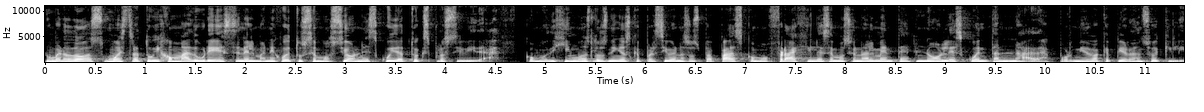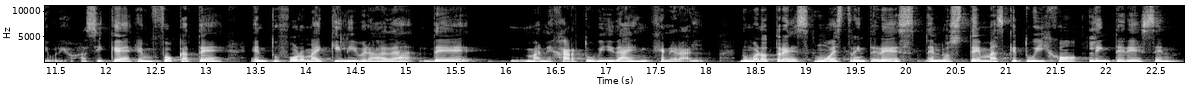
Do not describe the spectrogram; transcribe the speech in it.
Número dos, muestra a tu hijo madurez en el manejo de tus emociones, cuida tu explosividad. Como dijimos, los niños que perciben a sus papás como frágiles emocionalmente no les cuentan nada por miedo a que pierdan su equilibrio. Así que enfócate en tu forma equilibrada de manejar tu vida en general. Número tres, muestra interés en los temas que tu hijo le interesen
